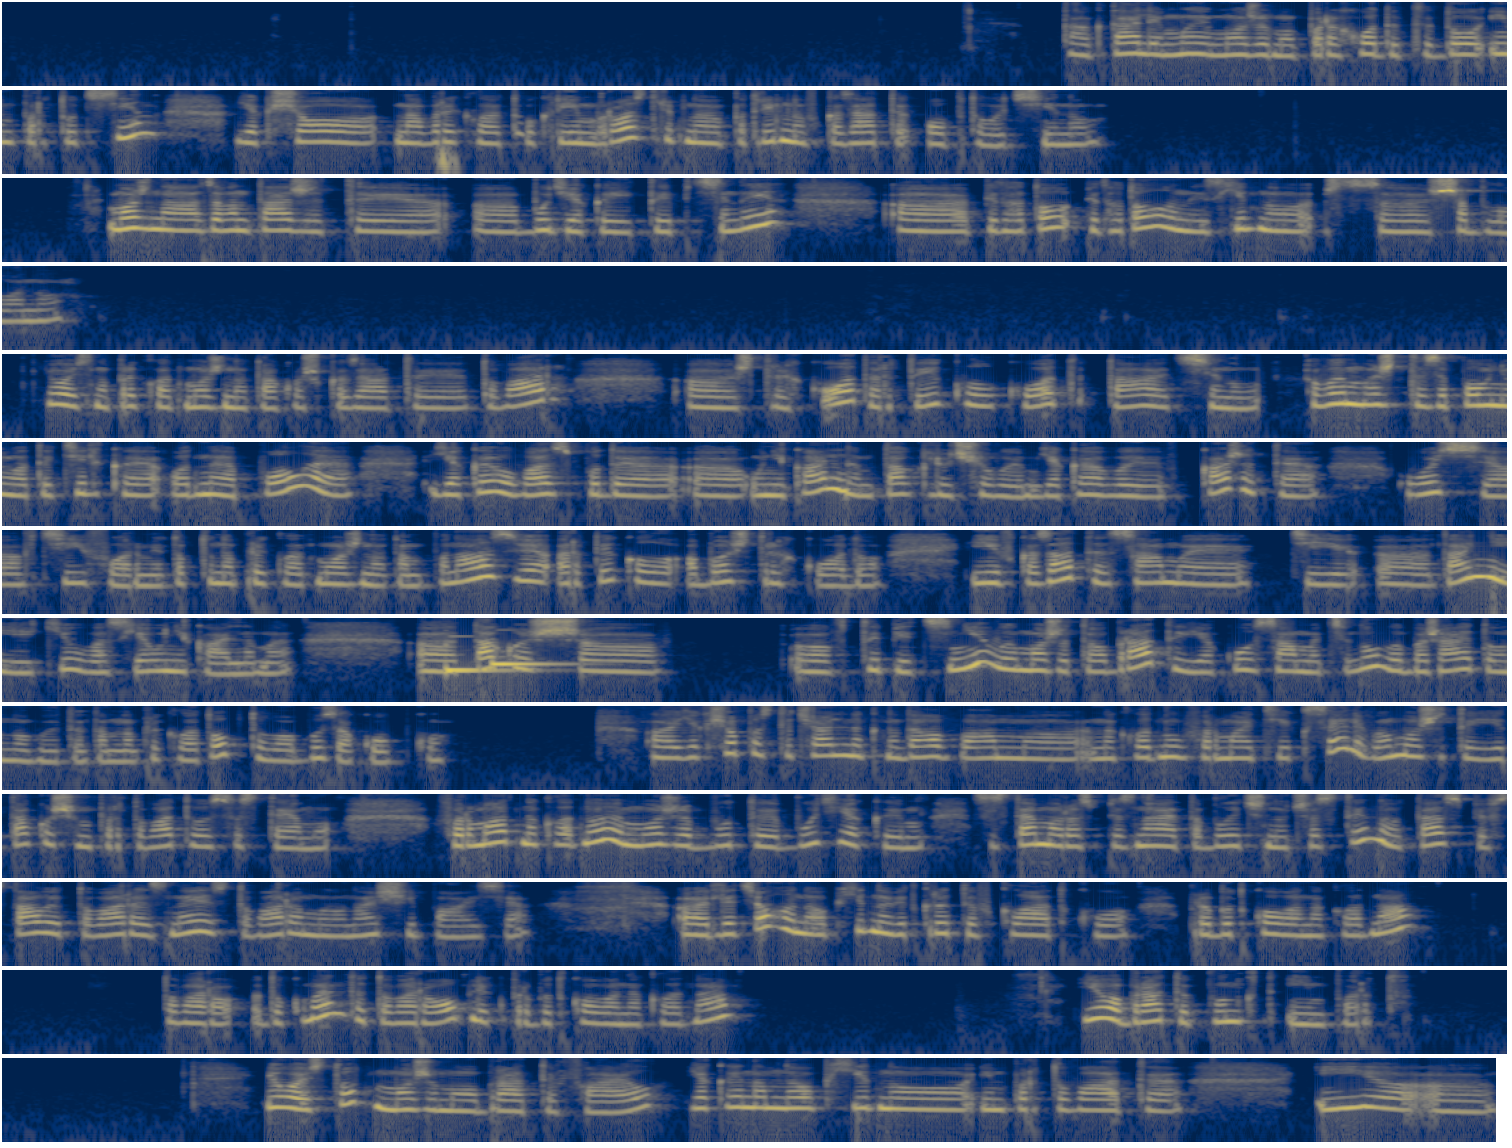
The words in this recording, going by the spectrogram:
Так, далі ми можемо переходити до імпорту цін, якщо, наприклад, окрім роздрібної, потрібно вказати оптову ціну. Можна завантажити е, будь-який тип ціни, е, підготовлений згідно з шаблону. І ось, наприклад, можна також вказати товар, е, штрих-код, артикул, код та ціну. Ви можете заповнювати тільки одне поле, яке у вас буде, е, унікальним та ключовим, яке ви вкажете ось, е, в цій формі. Тобто, наприклад, можна там по назві, артикулу або штрих-коду і вказати саме ті, дані, які у вас є унікальними. Також, в типі ціні ви можете обрати, яку саме ціну ви бажаєте оновити, там, наприклад, оптову або закупку. Якщо постачальник надав вам, е, накладну в форматі Excel, ви можете її також імпортувати у систему. Формат накладної може бути будь-яким. Система розпізнає табличну частину та співставить товари з неї з товарами у нашій базі. Е, Для цього необхідно відкрити вкладку Прибуткова накладна, товаро... документи, товарооблік, прибуткова накладна і обрати пункт Імпорт. І ось тут ми можемо обрати файл, який нам необхідно імпортувати, і, е,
